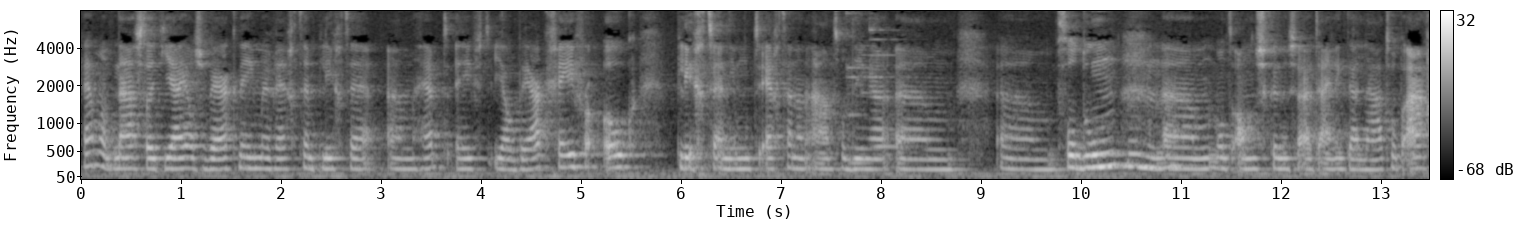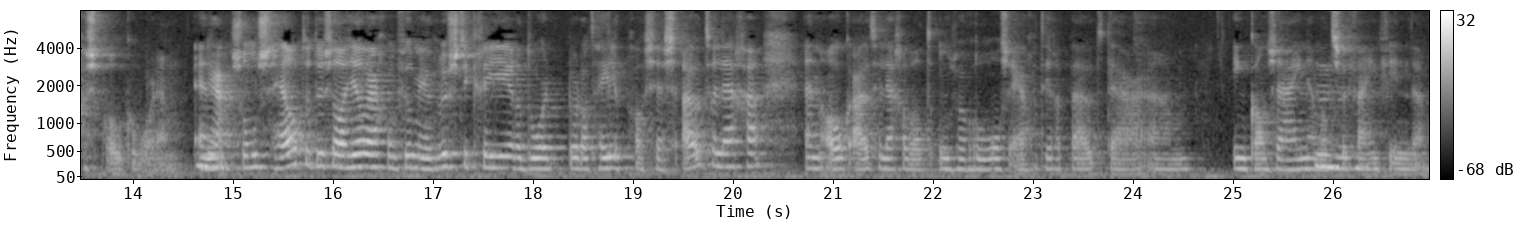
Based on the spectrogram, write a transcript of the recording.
Hè? Want naast dat jij als werknemer rechten en plichten um, hebt, heeft jouw werkgever ook plichten. En die moet echt aan een aantal dingen um, um, voldoen. Mhm. Ehm, want anders kunnen ze uiteindelijk daar later op aangesproken worden. En soms helpt het dus al heel erg om veel meer rust te creëren door, door dat hele proces uit te leggen. En ook uit te leggen wat onze rol als ergotherapeut daarin um, in kan zijn en wat ze mhm. fijn vinden.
